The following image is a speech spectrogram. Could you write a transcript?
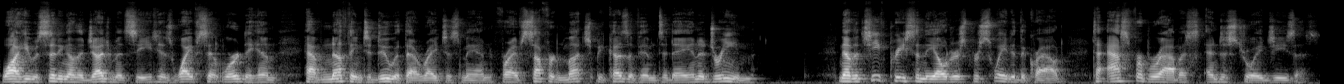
while he was sitting on the judgment seat, his wife sent word to him, Have nothing to do with that righteous man, for I have suffered much because of him today in a dream. Now the chief priests and the elders persuaded the crowd to ask for Barabbas and destroy Jesus.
